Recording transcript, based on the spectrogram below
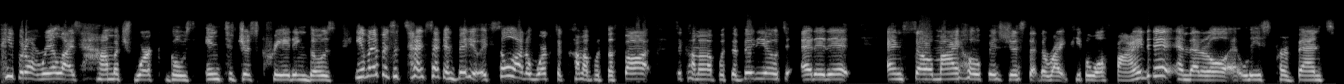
people don't realize how much work goes into just creating those. Even if it's a 10 second video, it's still a lot of work to come up with the thought, to come up with the video, to edit it, and so my hope is just that the right people will find it and that it'll at least prevent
